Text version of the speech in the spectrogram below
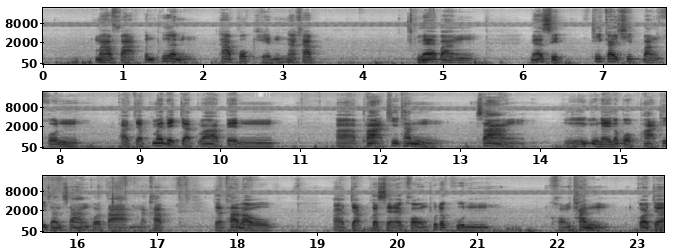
ำมาฝากเพื่อนๆ ถ้าพบเห็นนะครับ แม้บางแม้สิทธิ์ที่ใกล้ชิดบางคนอาจจะไม่ได้จัดว่าเป็น พระที่ท่านสร้าง หรืออยู่ในระบบพระที่ท่านสร้างก็ตามนะครับ แต่ถ้าเราจับกระแสของพุทธคุณของท่านก็จะ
